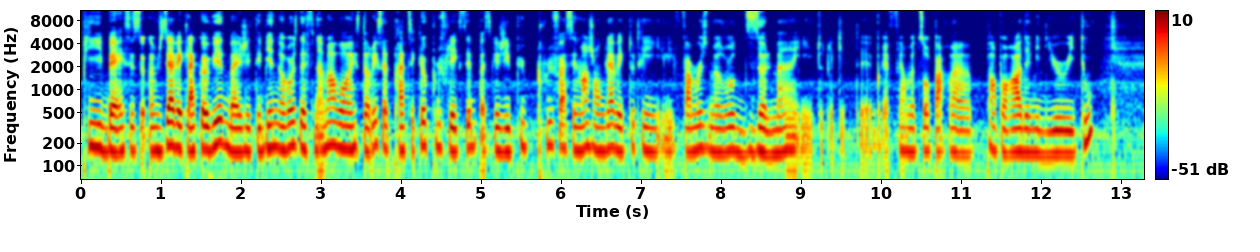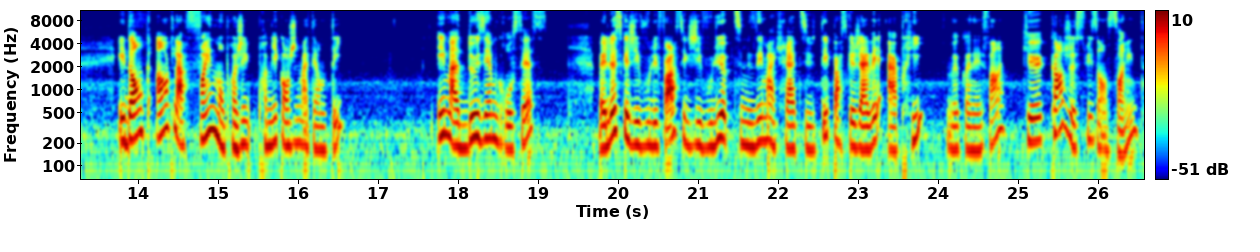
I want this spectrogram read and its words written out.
puis ben c'est ça. Comme je disais, avec la COVID, ben j'étais bien heureuse de finalement avoir instauré cette pratique-là plus flexible parce que j'ai pu plus facilement jongler avec toutes les, fameuses mesures d'isolement et tout le kit, euh, bref, fermeture par euh, temporaire de milieu et tout. Et donc, entre la fin de mon premier congé de maternité et ma deuxième grossesse, bien là, ce que j'ai voulu faire, c'est que j'ai voulu optimiser ma créativité parce que j'avais appris, me connaissant, que quand je suis enceinte,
